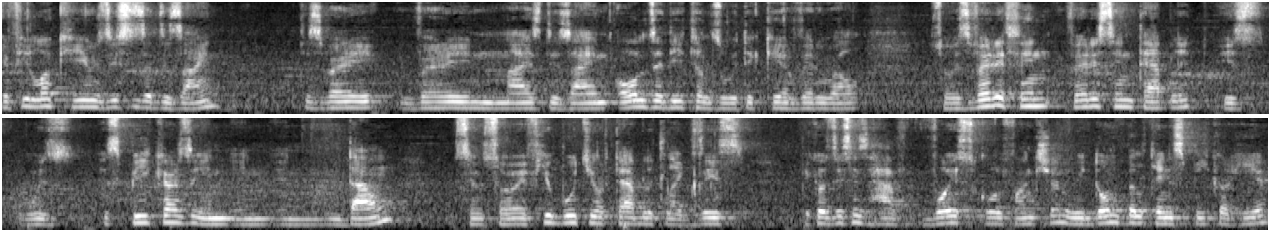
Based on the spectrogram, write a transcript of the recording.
if you look here this is a design it is very very nice design all the details we take care very well so it's very thin very thin tablet is with speakers in, in, in down so, so if you put your tablet like this because this is have voice call function we don't build in speaker here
